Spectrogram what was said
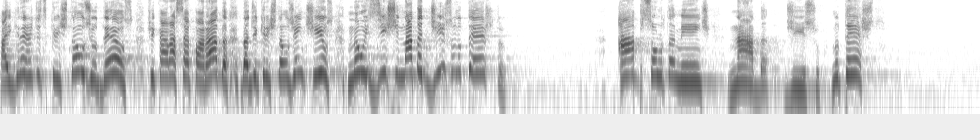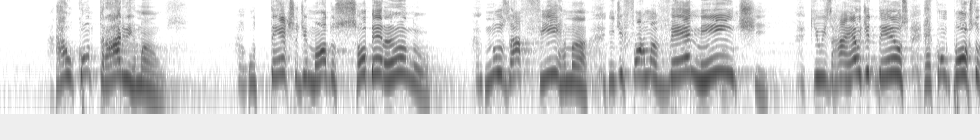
a igreja de cristãos judeus ficará separada da de cristãos gentios. Não existe nada disso no texto. Absolutamente nada disso no texto. Ao contrário, irmãos, o texto, de modo soberano, nos afirma e de forma veemente que o Israel de Deus é composto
